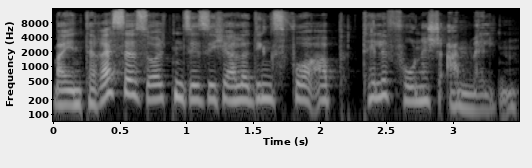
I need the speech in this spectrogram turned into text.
Bei Interesse sollten Sie sich allerdings vorab telefonisch anmelden.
